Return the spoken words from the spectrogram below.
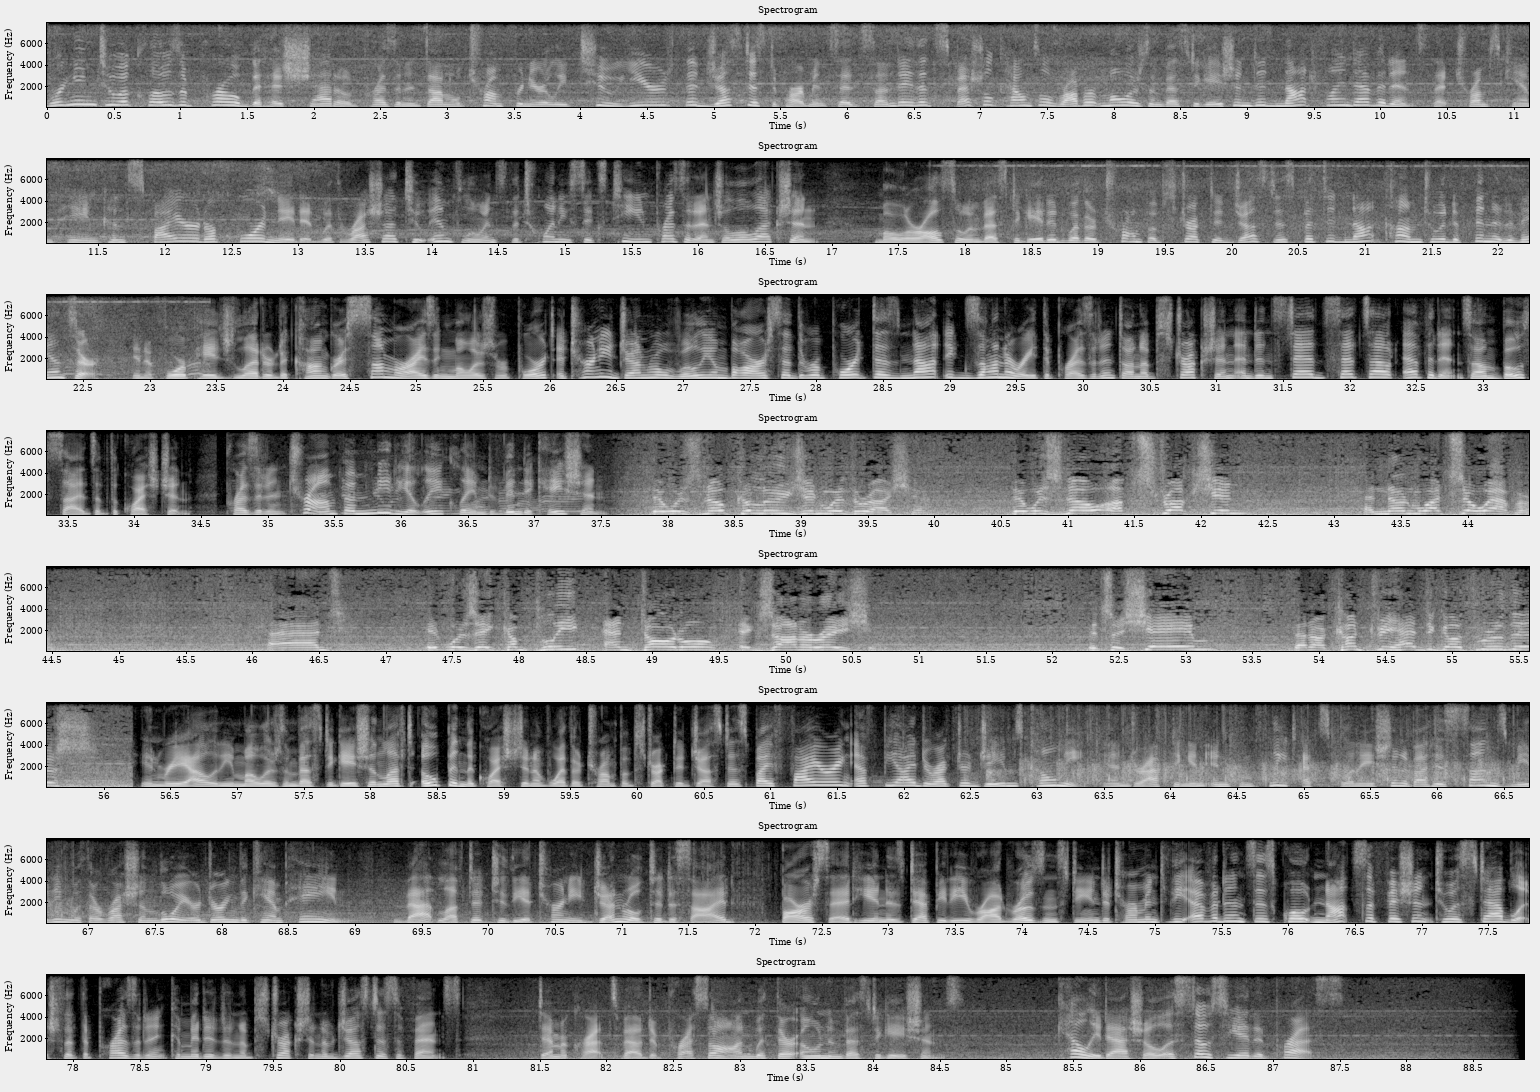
Bringing to a close a probe that has shadowed President Donald Trump for nearly two years, the Justice Department said Sunday that special counsel Robert Mueller's investigation did not find evidence that Trump's campaign conspired or coordinated with Russia to influence the 2016 presidential election. Mueller also investigated whether Trump obstructed justice but did not come to a definitive answer. In a four page letter to Congress summarizing Mueller's report, Attorney General William Barr said the report does not exonerate the president on obstruction and instead sets out evidence on both sides of the question. President Trump immediately claimed vindication. There was no collusion with Russia, there was no obstruction, and none whatsoever. And it was a complete and total exoneration. It's a shame that our country had to go through this. In reality, Mueller's investigation left open the question of whether Trump obstructed justice by firing FBI Director James Comey and drafting an incomplete explanation about his son's meeting with a Russian lawyer during the campaign. That left it to the Attorney General to decide Barr said he and his deputy, Rod Rosenstein, determined the evidence is, quote, not sufficient to establish that the president committed an obstruction of justice offense. Democrats vowed to press on with their own investigations. Kelly Daschle, Associated Press.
